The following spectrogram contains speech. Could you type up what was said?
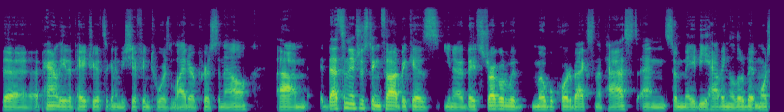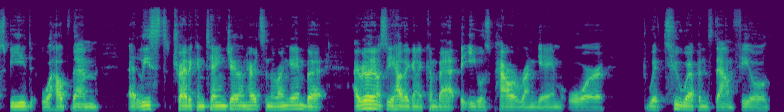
the apparently the Patriots are going to be shifting towards lighter personnel. Um, that's an interesting thought because you know they've struggled with mobile quarterbacks in the past, and so maybe having a little bit more speed will help them at least try to contain Jalen Hurts in the run game. But I really don't see how they're going to combat the Eagles' power run game or with two weapons downfield.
